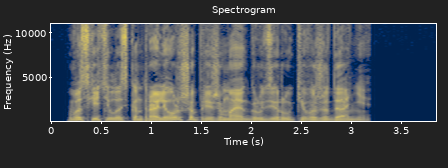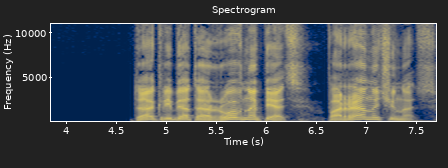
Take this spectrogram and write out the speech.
— восхитилась контролерша, прижимая к груди руки в ожидании. «Так, ребята, ровно пять. Пора начинать».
